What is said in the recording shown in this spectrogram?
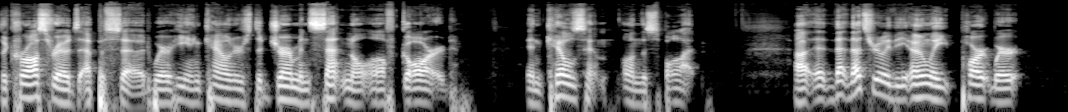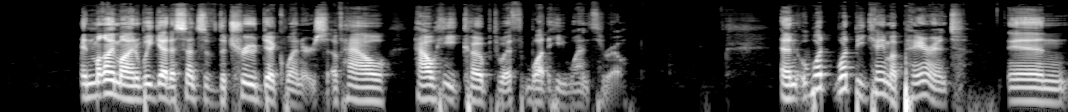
the Crossroads episode where he encounters the German sentinel off guard and kills him on the spot. Uh, eh, that, that's really the only part where, in my mind, we get a sense of the true Dick Winters, of how, how he coped with what he went through. And what, what became apparent in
